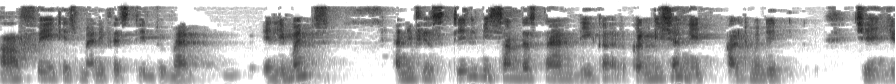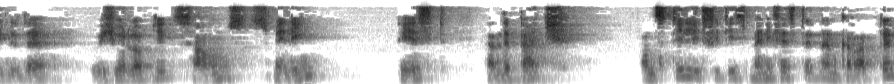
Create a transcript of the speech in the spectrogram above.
halfway it is manifest into man elements. And if you still misunderstand, condition it, ultimately change into the visual objects, sounds, smelling, taste, and the touch. And still if it is manifested and corrupted,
